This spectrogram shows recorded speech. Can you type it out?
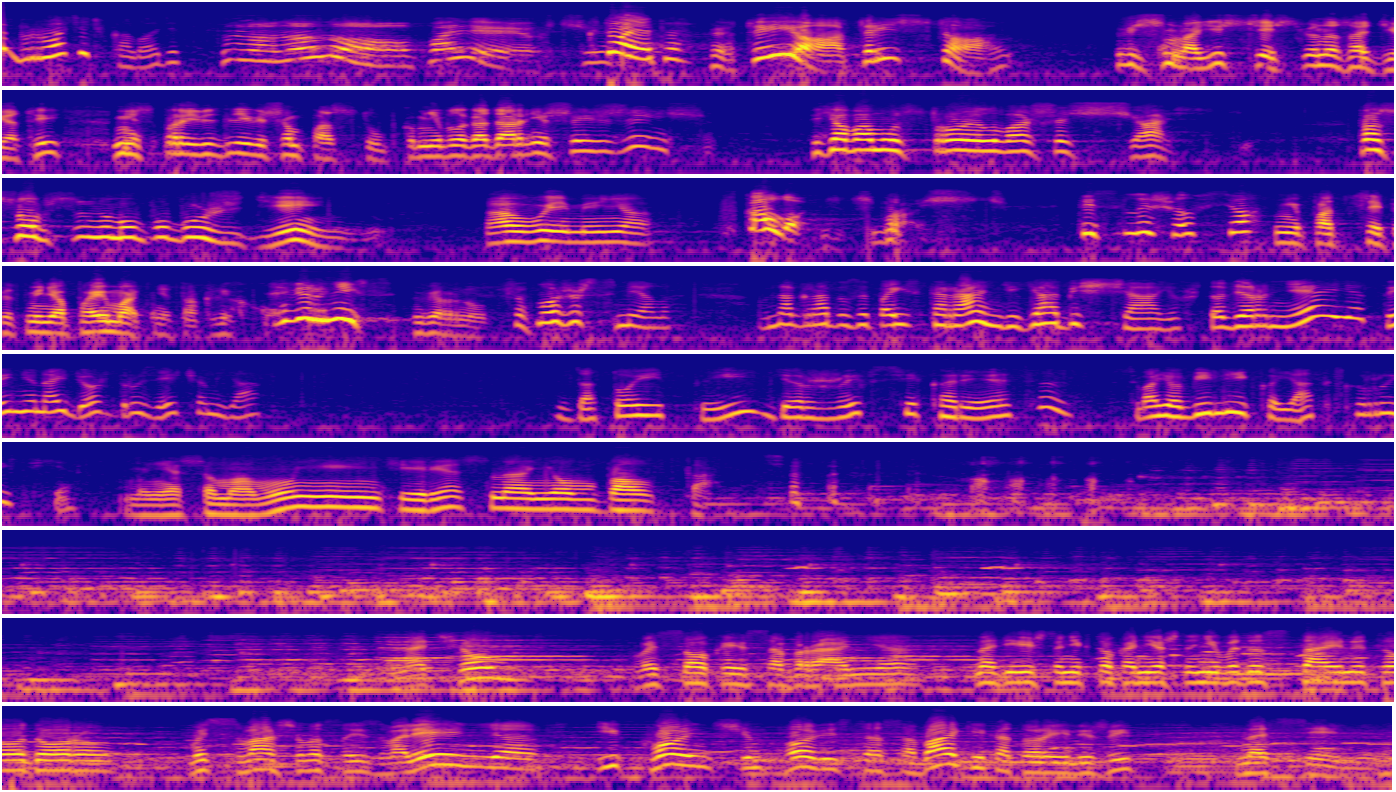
и бросить в колодец. Ну-ну-ну, полегче. Кто это? Это я, Тристан. Весьма естественно задетый несправедливейшим поступком неблагодарнейшей женщин. Я вам устроил ваше счастье по собственному побуждению, а вы меня в колодец бросите. Ты слышал все? Не подцепят меня поймать не так легко. Вернись. Вернуться? Можешь смело. В награду за твои старания я обещаю, что вернее ты не найдешь друзей, чем я. Зато и ты держи в секрете свое великое открытие. Мне самому не интересно о нем болтать. На чем высокое собрание? Надеюсь, что никто, конечно, не выдаст тайны Теодору. Мы с вашего соизволения и кончим повесть о собаке, которая лежит на сене.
